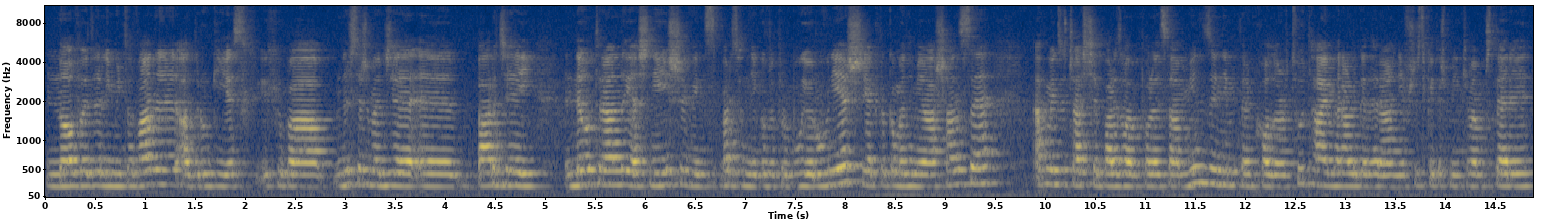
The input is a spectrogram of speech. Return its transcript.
nowy, delimitowany, a drugi jest chyba, myślę, że będzie e, bardziej neutralny, jaśniejszy, więc bardzo niego wypróbuję również, jak tylko będę miała szansę. A w międzyczasie bardzo Wam polecam m.in. ten Color Two Timer, ale generalnie wszystkie te szminki mam cztery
